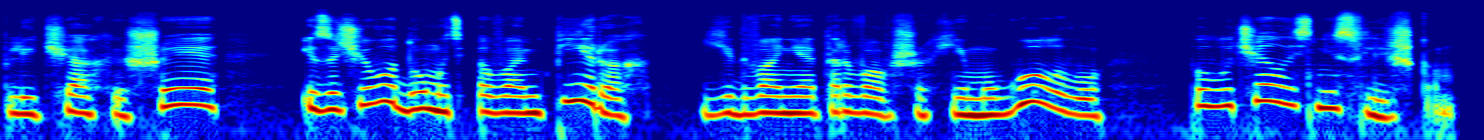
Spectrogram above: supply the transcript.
плечах и шее, из-за чего думать о вампирах, едва не оторвавших ему голову, получалось не слишком.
